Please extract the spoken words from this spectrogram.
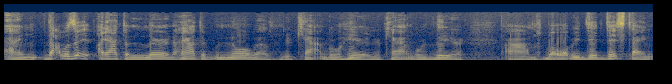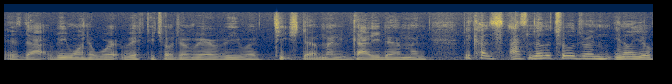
And that was it. I had to learn. I had to know, well, you can't go here, you can't go there. Um, but what we did this time is that we want to work with the children where we would teach them and guide them. and Because as little children, you know, you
